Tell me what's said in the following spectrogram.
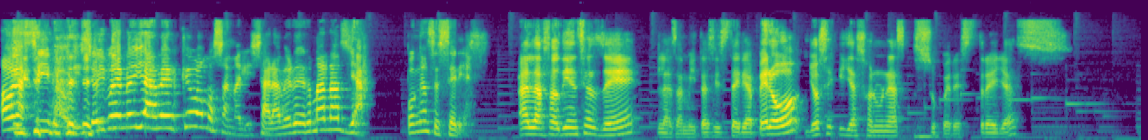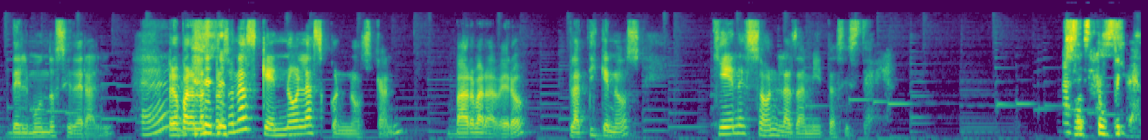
Ahora sí, Mauricio. Y bueno, ya a ver, ¿qué vamos a analizar? A ver, hermanas, ya, pónganse serias a las audiencias de Las Damitas Histeria, pero yo sé que ya son unas superestrellas del mundo sideral. Ah. Pero para las personas que no las conozcan, Bárbara Vero, platíquenos quiénes son las Damitas Histeria. Estúpidas.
